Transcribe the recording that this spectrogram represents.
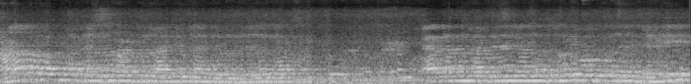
ಹಣ ಬರುವಂತ ಕೆಲಸ ಮಾಡಿದ್ರು ರಾಜೀವ್ ಗಾಂಧಿ ಅವರು. ಎಲ್ಲ Erkan'ın kalbine yanında tutar, yok kalbine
